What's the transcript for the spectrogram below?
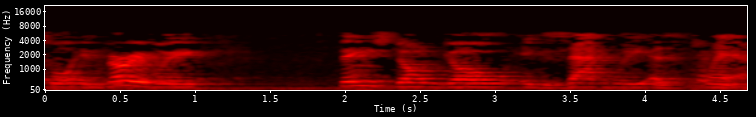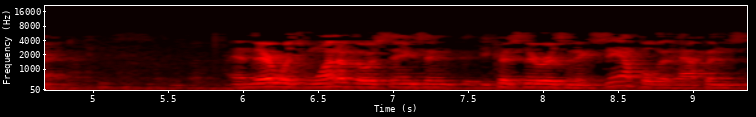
school, invariably, things don't go exactly as planned. And there was one of those things, and because there is an example that happens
